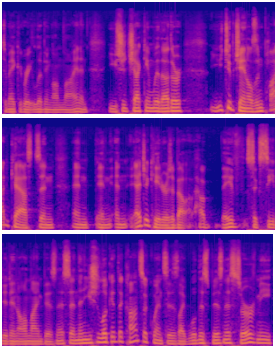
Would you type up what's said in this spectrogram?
to make a great living online. And you should check in with other YouTube channels and podcasts and, and, and, and educators about how they've succeeded in online business. And then you should look at the consequences. Like, will this business serve me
